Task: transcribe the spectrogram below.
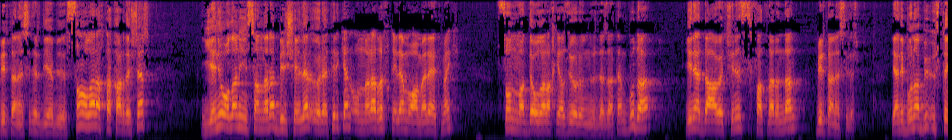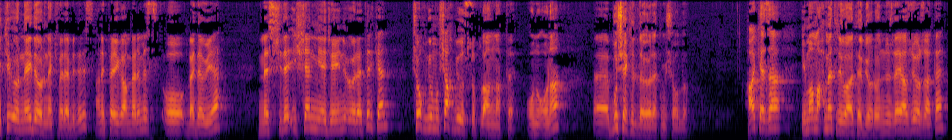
bir tanesidir diyebiliriz. Son olarak da kardeşler, yeni olan insanlara bir şeyler öğretirken onlara rıfk ile muamele etmek, son madde olarak yazıyor önünüzde zaten. Bu da yine davetçinin sıfatlarından bir tanesidir. Yani buna bir üstteki örneği de örnek verebiliriz. Hani Peygamberimiz o bedeviye mescide işlenmeyeceğini öğretirken çok yumuşak bir üslupla anlattı onu ona. E, bu şekilde öğretmiş oldu. Hakeza İmam Ahmet rivayet ediyor. Önünüzde yazıyor zaten.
